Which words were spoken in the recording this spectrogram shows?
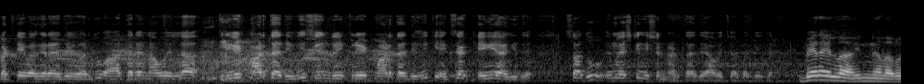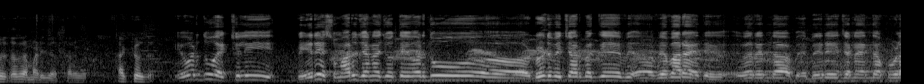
ಬಟ್ಟೆ ವಗೇರ ಇದೆ ಇವರದು ಆ ಥರ ನಾವು ಎಲ್ಲ ಕ್ರಿಯೇಟ್ ಮಾಡ್ತಾ ಇದ್ದೀವಿ. ಸೀನ್ ರೀಕ್ರಿಯೇಟ್ ಮಾಡ್ತಾ ಇದ್ದೀವಿ ಎಕ್ಸಾಕ್ಟ್ ಹೇಗೆ ಆಗಿದೆ. ಸೊ ಅದು ಇನ್ವೆಸ್ಟಿಗೇಷನ್ ನಡ್ತಾ ಇದೆ ಆ ವಿಚಾರ ಬಗ್ಗೆ ಈಗ. ಬೇರೆ ಇಲ್ಲ ಇನ್ನೆಲ್ಲರೂ ಈ ಥರ ಮಾಡಿದ್ದಾರೆ ಸರ್ ಅಕ್ಯೂಸ್ ಇವರದು ಆ್ಯಕ್ಚುಲಿ ಬೇರೆ ಸುಮಾರು ಜನ ಜೊತೆ ಇವರದು ದುಡ್ಡು ವಿಚಾರ ಬಗ್ಗೆ ವ್ಯವಹಾರ ಇದೆ. ಇವರಿಂದ ಬೇರೆ ಜನದಿಂದ ಕೂಡ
